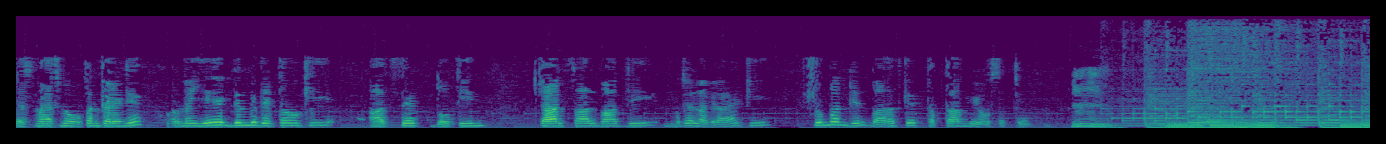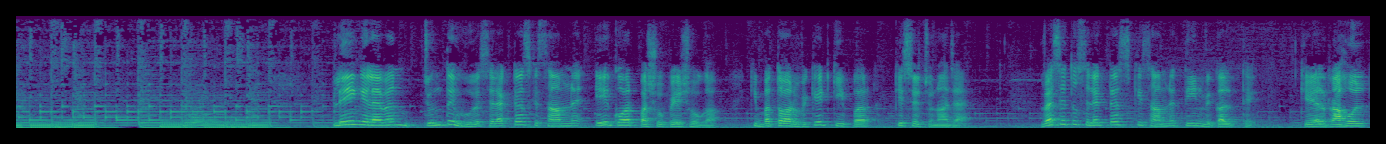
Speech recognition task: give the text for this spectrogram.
टेस्ट मैच में ओपन करेंगे और मैं ये एक दिन भी देखता हूँ कि आज से दो, तीन, चार साल बाद भी मुझे लग रहा है कि शुभमन गिल भारत के कप्तान भी हो सकते हैं। हम्म। प्लेइंग 11 चुनते हुए सिलेक्टर्स के सामने एक और पशु पेश होगा कि बतौर विकेट कीपर किसे चुना जाए। वैसे तो सिलेक्टर्स के सामने तीन विकल्प थे, के राहुल,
